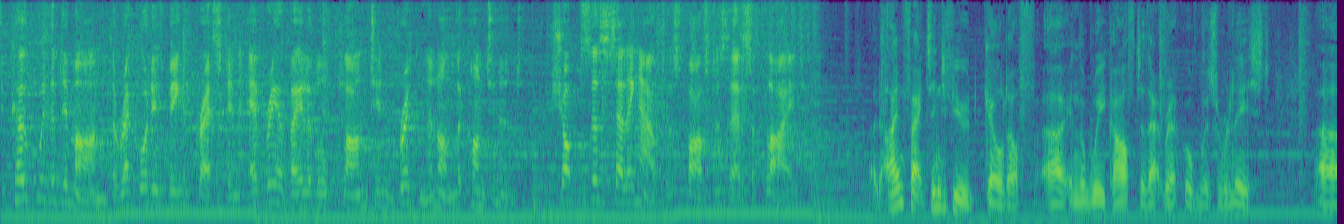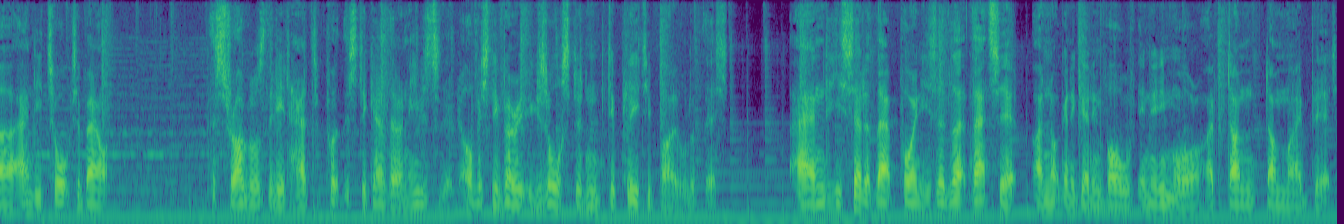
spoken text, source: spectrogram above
To cope with the demand, the record is being pressed in every available plant in Britain and on the continent. Shops are selling out as fast as they're supplied. I, in fact, interviewed Geldof uh, in the week after that record was released, uh, and he talked about the struggles that he'd had to put this together, and he was obviously very exhausted and depleted by all of this. And he said at that point, he said, "That's it. I'm not going to get involved in any more. I've done done my bit."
